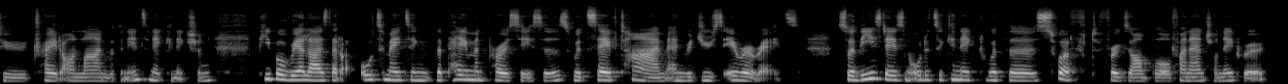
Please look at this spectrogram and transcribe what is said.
to trade online with an internet connection, people realized that automating the payment processes would save time and reduce error rates. So these days, in order to connect with the SWIFT, for example, financial network,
